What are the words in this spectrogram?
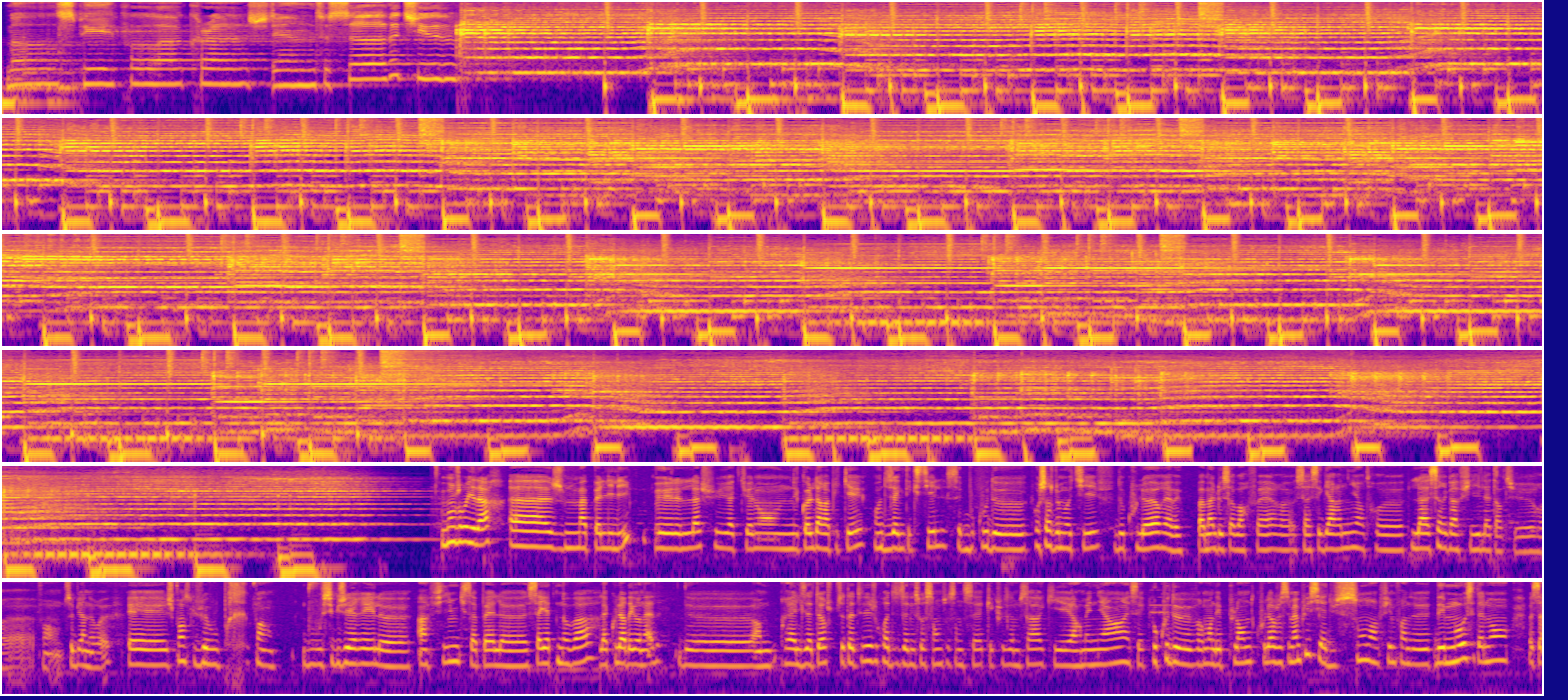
Most people are crushed into servitude. Bonjour Yedar, Euh, je m'appelle Lily et là je suis actuellement en école d'art appliqué en design textile. C'est beaucoup de recherche de motifs, de couleurs et avec pas mal de savoir-faire. Euh, C'est assez garni entre la sérigraphie, la teinture, euh, enfin c'est bien heureux. Et je pense que je vais vous... Enfin, vous suggérer le, un film qui s'appelle euh, Sayat Nova, La couleur des grenades, de un réalisateur, daté je crois des années 60-67, quelque chose comme ça, qui est arménien. Et c'est beaucoup de vraiment des plans de couleurs. Je sais même plus s'il y a du son dans le film, enfin de, des mots, c'est tellement. Bah,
